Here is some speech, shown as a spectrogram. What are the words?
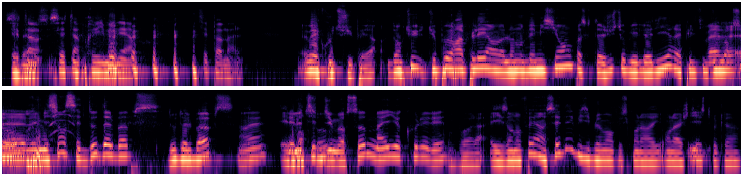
C'est ben, un, c'est- c'est un préliminaire. c'est pas mal. Eh ben, écoute, super. Donc, tu, tu peux rappeler euh, le nom de l'émission parce que t'as juste oublié de le dire et puis le titre Bah, du morceau. euh, L'émission, c'est Doodle Bops. Doodle Bops. Ouais. Et Et, le titre du morceau, My Ukulele. Voilà. Et ils en ont fait un CD visiblement puisqu'on l'a on l'a acheté Il- ce truc-là.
